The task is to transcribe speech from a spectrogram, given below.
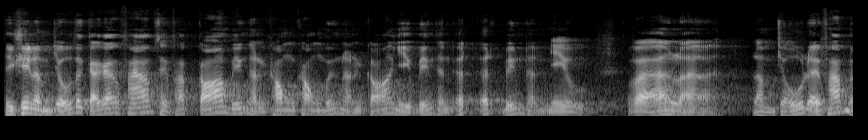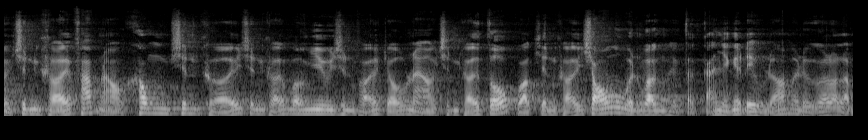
Thì khi làm chủ tất cả các pháp thì pháp có biến thành không không biến thành có, nhiều biến thành ít ít biến thành nhiều. Và là làm chủ để pháp nào sinh khởi, pháp nào không sinh khởi sinh khởi bao nhiêu, sinh khởi chỗ nào, sinh khởi tốt hoặc sinh khởi xấu, vân vân, thì tất cả những cái điều đó mới được gọi là làm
